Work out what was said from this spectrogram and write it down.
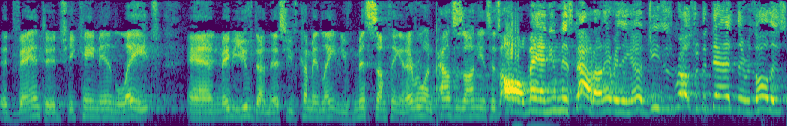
advantage. He came in late and maybe you've done this. You've come in late and you've missed something and everyone pounces on you and says, Oh man, you missed out on everything. Oh, Jesus rose from the dead and there was all this.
